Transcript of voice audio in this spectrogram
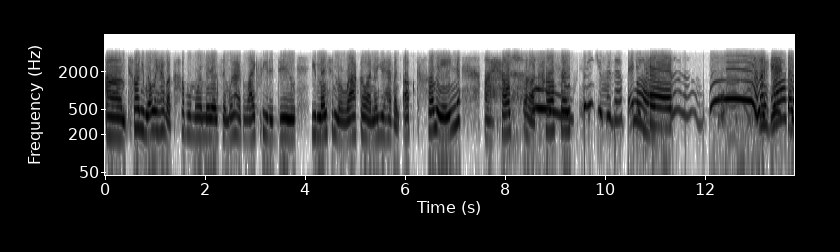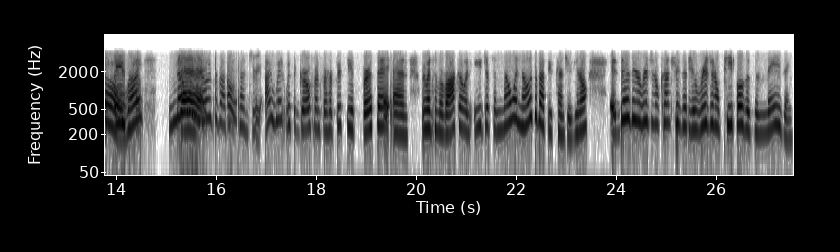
Um, Tanya, we only have a couple more minutes, and what I'd like for you to do, you mentioned Morocco. I know you have an upcoming uh, health uh, oh, conference. Thank you for that plug. Morocco, right? No Yes. one knows about Oh. this country. I went with a girlfriend for her 50th birthday, and we went to Morocco and Egypt, and no one knows about these countries. You know, Eh, they're the original countries, they're the original peoples. It's amazing.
